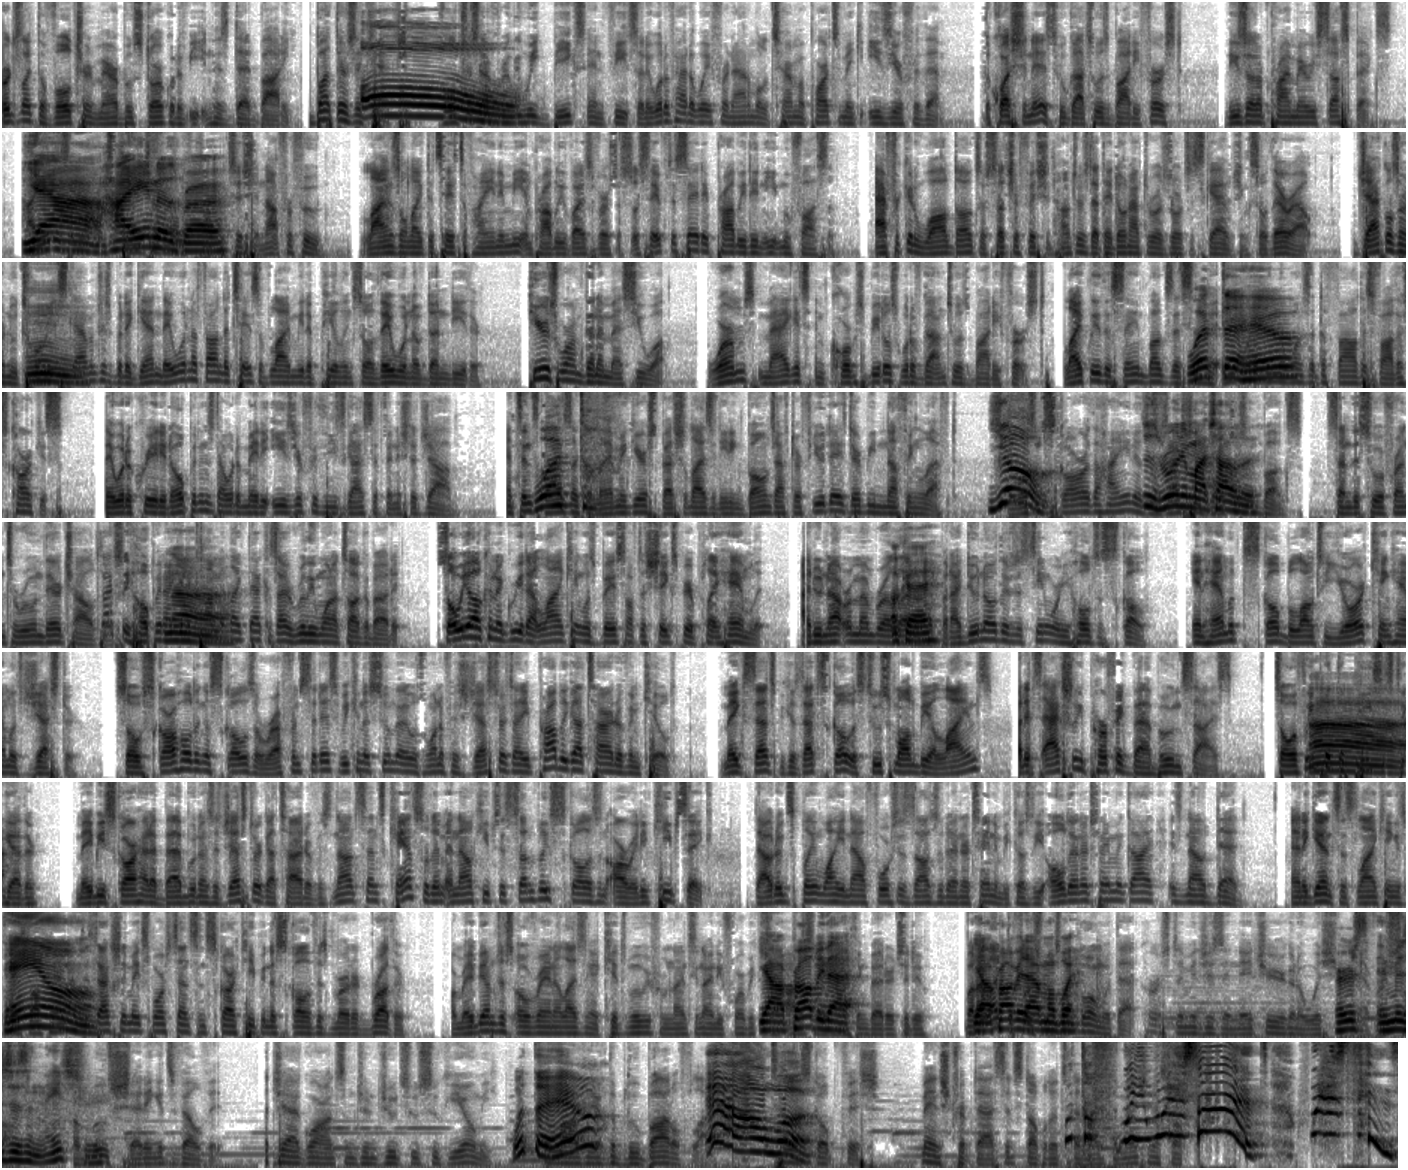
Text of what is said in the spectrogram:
Birds like the vulture and marabou stork would have eaten his dead body. But there's a catch. Vultures have really Oh. weak beaks and feet, so they would have had to wait for an animal to tear him apart to make it easier for them. The question is, who got to his body first? These are the primary suspects. Yeah, Hyenas and lions kill each other hyenas, bruh. Competition, not for food. Lions don't like the taste of hyena meat and probably vice versa, so safe to say they probably didn't eat Mufasa. African wild dogs are such efficient hunters that they don't have to resort to scavenging, so they're out. Jackals are notorious Mm. scavengers, but again, they wouldn't have found the taste of lion meat appealing, so they wouldn't have done it either. Here's where I'm gonna mess you up. Worms, maggots, and corpse beetles would have gotten to his body first. Likely the same bugs that What the hell? the ones that defiled his father's carcass. They would have created openings that would have made it easier for these guys to finish the job. And since What guys like the the Lammergeier specialize in eating bones, after a few days there'd be nothing left. Yo, Scar the hyenas. This is ruining my childhood. Bugs. Send this to a friend to ruin their childhood. I'm actually hoping I get a comment like that because I really want to talk about it. So we all can agree that Lion King was based off the Shakespeare play Hamlet. I do not remember a Okay. letter, but I do know there's a scene where he holds a skull. In Hamlet, the skull belonged to your King Hamlet's jester. So if Scar holding a skull is a reference to this, we can assume that it was one of his jesters that he probably got tired of and killed. Makes sense because that skull is too small to be a lion's, but it's actually perfect baboon size. So if we put the Ah. pieces together, maybe Scar had a baboon as a jester, got tired of his nonsense, canceled him, and now keeps his sun-bleached skull as an R-rated keepsake. That would explain why he now forces Zazu to entertain him because the old entertainment guy is now dead. And again, since Lion King is based off Hamlet, this actually makes more sense than Scar keeping the skull of his murdered brother. Or maybe I'm just overanalyzing a kids movie from 1994 because Yeah, I probably that. nothing better to do. But Yeah, I like probably that, my so I'm boy. going with that. First images in nature you're gonna wish never images saw. in A nature. moose shedding its velvet. A jaguar on some Genjutsu Tsukiyomi. What the larvae hell? Of the blue bottle fly. Ew! Telescope fish. Man's tripped acid, stumbled into What the? the ninth wait, what is that? What is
